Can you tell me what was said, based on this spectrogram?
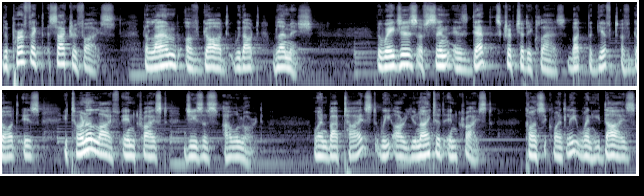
the perfect sacrifice, the Lamb of God without blemish. The wages of sin is death, Scripture declares, but the gift of God is eternal life in Christ Jesus our Lord. When baptized, we are united in Christ. Consequently, when He dies,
